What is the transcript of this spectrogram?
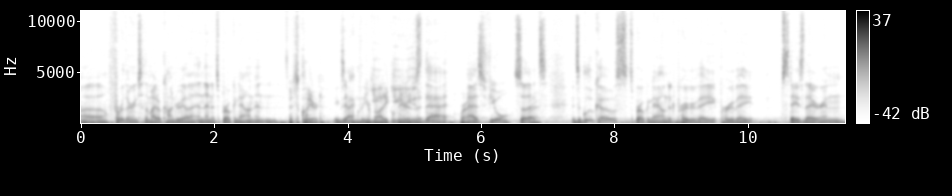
uh, further into the mitochondria and then it's broken down and It's cleared. Exactly. Your you, body you clears use it. that Right. as fuel. So that's it's a glucose. It's broken down to pyruvate. Pyruvate stays there, and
